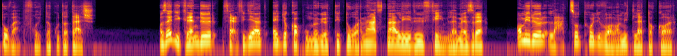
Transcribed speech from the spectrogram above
tovább folyt a kutatás. Az egyik rendőr felfigyelt egy a kapu mögötti tornácnál lévő fémlemezre, amiről látszott, hogy valamit letakar.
